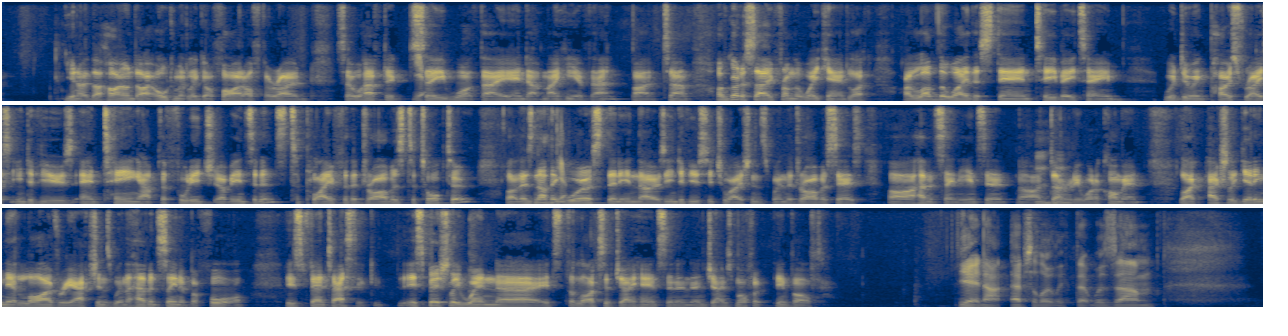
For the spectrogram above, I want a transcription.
you know, the Hyundai ultimately got fired off the road. So we'll have to yeah. see what they end up making of that. But um, I've got to say, from the weekend, like, I love the way the Stan TV team were doing post race interviews and teeing up the footage of incidents to play for the drivers to talk to. Like, there's nothing worse than in those interview situations when the driver says, Oh, I haven't seen the incident. Oh, I mm-hmm. don't really want to comment. Like, actually getting their live reactions when they haven't seen it before is fantastic, especially when uh, it's the likes of Jay Hanson and, and, James Moffat involved. Yeah, no, absolutely. That was um,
